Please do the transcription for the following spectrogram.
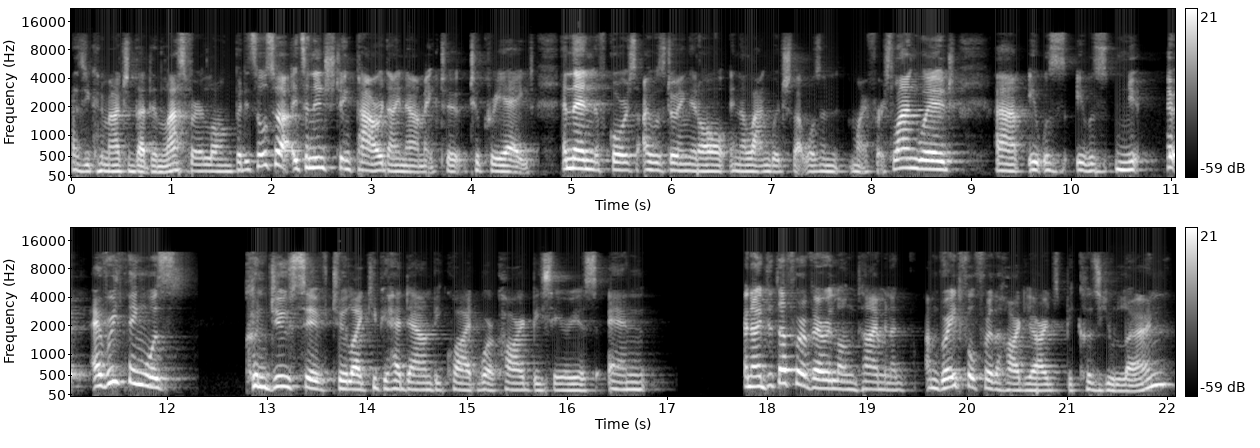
as you can imagine, that didn't last very long. But it's also it's an interesting power dynamic to to create. And then, of course, I was doing it all in a language that wasn't my first language. Uh, it was it was new. Everything was conducive to like keep your head down, be quiet, work hard, be serious, and and I did that for a very long time. And I'm, I'm grateful for the hard yards because you learn.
